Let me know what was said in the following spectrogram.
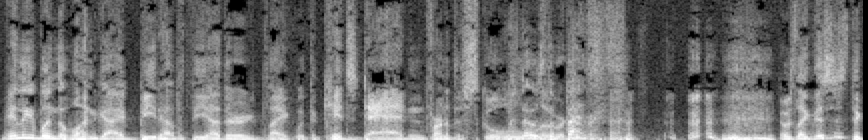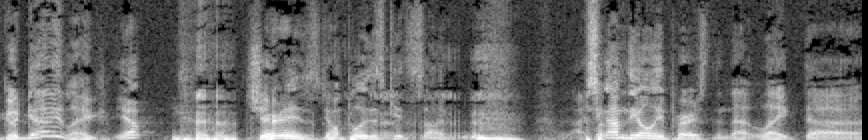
mainly when the one guy beat up the other like with the kid's dad in front of the school. That was the whatever. best. it was like this is the good guy. Like Yep, sure is. Don't bully this kid's son. I think I'm the only person that liked uh,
